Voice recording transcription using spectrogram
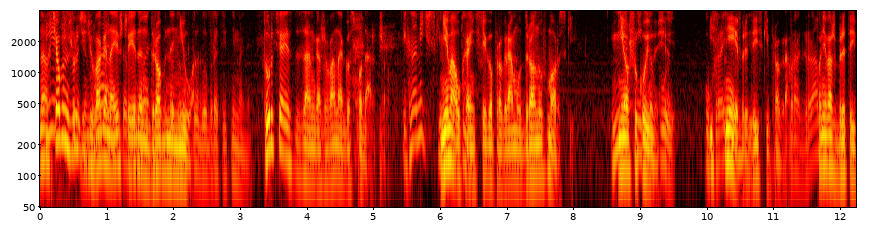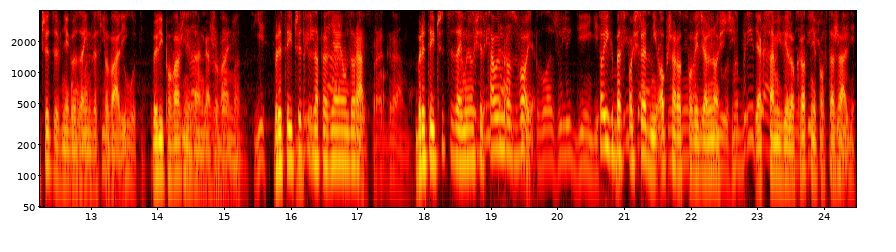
No, chciałbym zwrócić uwagę na jeszcze jeden drobny niuans. Turcja jest zaangażowana gospodarczo. Nie ma ukraińskiego programu dronów morskich. Nie oszukujmy się. Istnieje brytyjski program. Ponieważ Brytyjczycy w niego zainwestowali, byli poważnie zaangażowani. Brytyjczycy zapewniają doradztwo. Brytyjczycy zajmują się całym rozwojem. To ich bezpośredni obszar odpowiedzialności, jak sami wielokrotnie powtarzali.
